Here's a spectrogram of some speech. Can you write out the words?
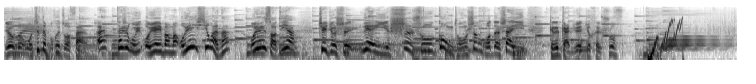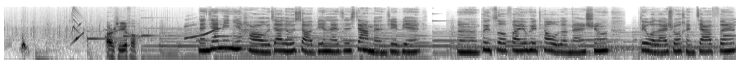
如果我真的不会做饭，哎，但是我我愿意帮忙，我愿意洗碗呢，我愿意扫地啊，这就是愿意试出共同生活的善意，给人感觉就很舒服。二十一号，男嘉宾你好，我叫刘小斌，来自厦门这边。嗯，会做饭又会跳舞的男生，对我来说很加分。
